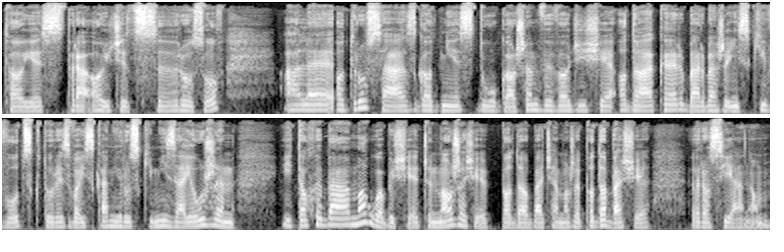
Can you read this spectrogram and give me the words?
to jest praojciec Rusów ale od Rusa zgodnie z Długoszem wywodzi się Odoaker, barbarzyński wódz, który z wojskami ruskimi zajął Rzym. I to chyba mogłoby się, czy może się podobać, a może podoba się Rosjanom.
